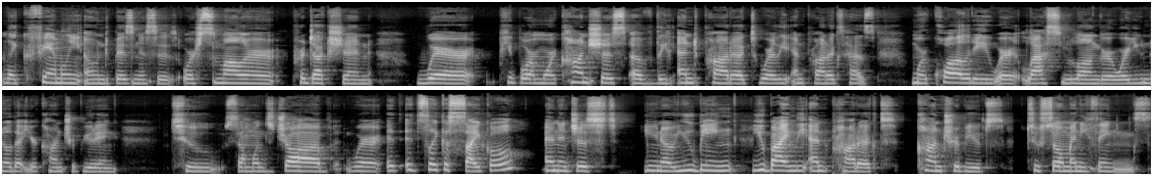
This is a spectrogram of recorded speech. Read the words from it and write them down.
like family owned businesses or smaller production where people are more conscious of the end product where the end product has more quality where it lasts you longer where you know that you're contributing to someone's job where it, it's like a cycle and mm-hmm. it just you know you being you buying the end product contributes to so many things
